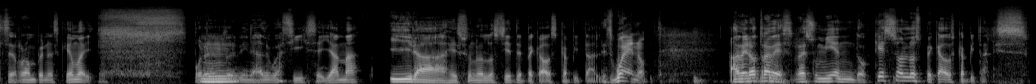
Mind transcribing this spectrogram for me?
se rompen esquema y por eso mm. viene algo así. Se llama ira. Es uno de los siete pecados capitales. Bueno, a ver, otra vez, resumiendo, ¿qué son los pecados capitales?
